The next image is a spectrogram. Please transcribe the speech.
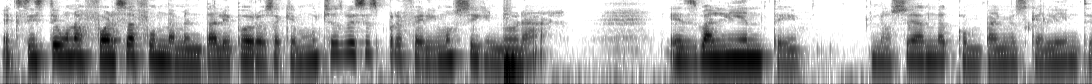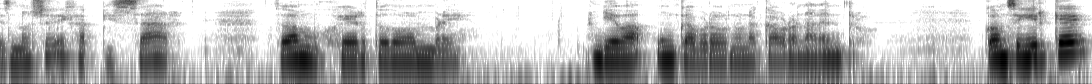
existe una fuerza fundamental y poderosa que muchas veces preferimos ignorar. Es valiente, no se anda con paños calientes, no se deja pisar. Toda mujer, todo hombre lleva un cabrón, una cabrona adentro. Conseguir que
